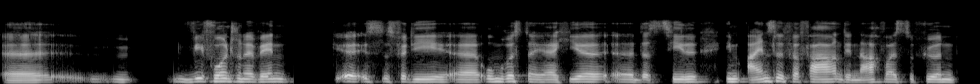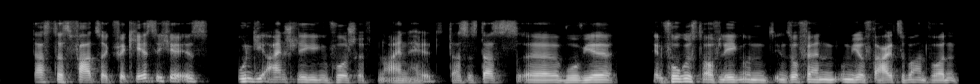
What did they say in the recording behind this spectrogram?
äh, wie vorhin schon erwähnt, äh, ist es für die äh, Umrüster ja hier äh, das Ziel, im Einzelverfahren den Nachweis zu führen, dass das Fahrzeug verkehrssicher ist und die einschlägigen Vorschriften einhält. Das ist das, äh, wo wir den Fokus drauf legen. Und insofern, um Ihre Frage zu beantworten,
